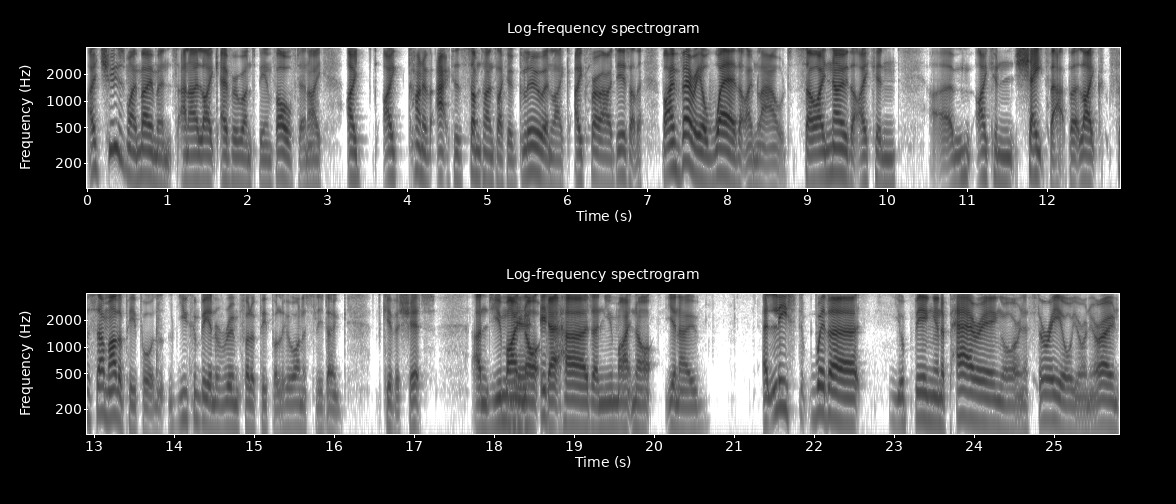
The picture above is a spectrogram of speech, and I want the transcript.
I choose my moments and I like everyone to be involved and I I I kind of act as sometimes like a glue and like I throw ideas out there. But I'm very aware that I'm loud. So I know that I can um, I can shape that. But like for some other people, you can be in a room full of people who honestly don't give a shit. And you might Yeah, not it's- get heard and you might not, you know, at least with a you're being in a pairing or in a three or you're on your own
